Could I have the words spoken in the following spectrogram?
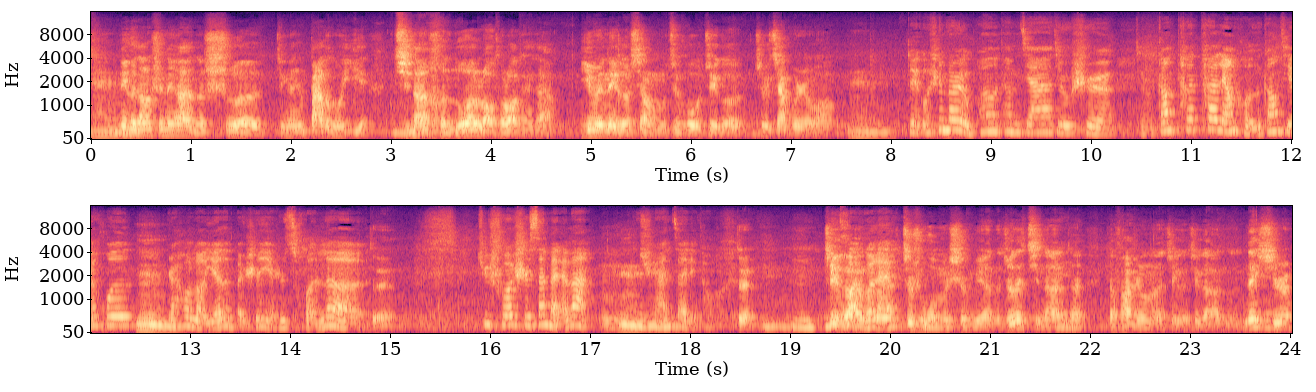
嗯。那个当时那个案子涉应该是八个多亿，济南很多老头老太太因为那个项目最后这个这个家破人亡。嗯。对我身边有朋友，他们家就是就是刚他他两口子刚结婚，嗯。然后老爷子本身也是存了，对，据说是三百来万，嗯，嗯全在里头。对，嗯，没这个案子。就是我们身边的，就在济南它它发生的这个这个案子。那其实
